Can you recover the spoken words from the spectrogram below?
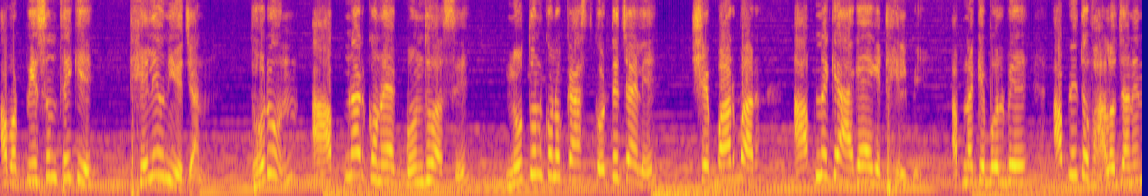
আবার পেছন থেকে ঠেলেও নিয়ে যান। ধরুন, আপনার কোনো এক বন্ধু আছে নতুন কোনো কাজ করতে চাইলে সে বারবার আপনাকে আগে আগে ঠেলবে। আপনাকে বলবে, আপনি তো ভালো জানেন,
